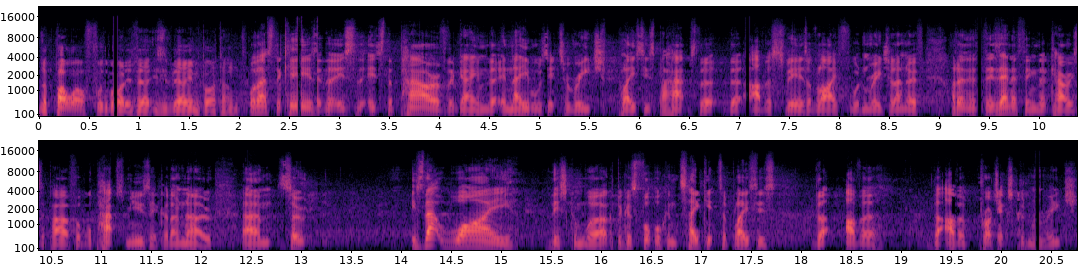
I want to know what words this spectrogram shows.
The power of football is very, is very important. Well, that's the key, is that it's the, it's the power of the game that enables it to reach places perhaps that, that other spheres of life wouldn't reach. I don't know if I don't know if there's anything that carries the power of football. Perhaps music. I don't know. Um, so, is that why this can work? Because football can take it to places that other that other projects couldn't reach.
